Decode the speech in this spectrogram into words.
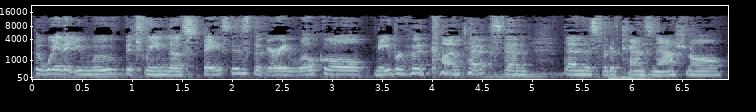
the way that you move between those spaces, the very local neighborhood context, and then the sort of transnational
